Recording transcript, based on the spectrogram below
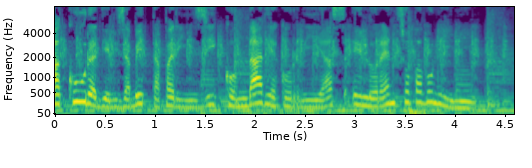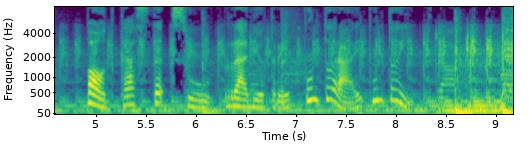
A cura di Elisabetta Parisi con Daria Corrias e Lorenzo Pavolini. Podcast su radio3.rai.it.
